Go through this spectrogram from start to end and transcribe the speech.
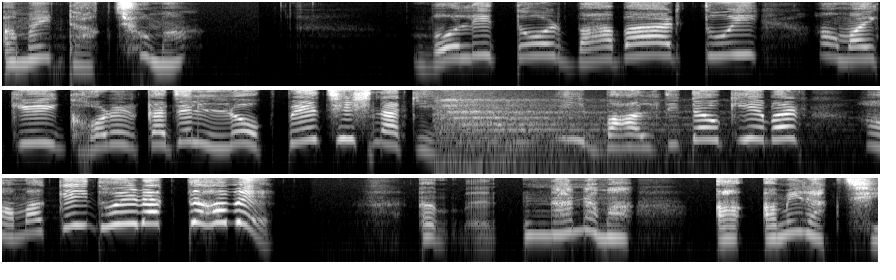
আমায় ডাকছো মা? বলি তোর বাবা আর তুই আমায় কি ওই ঘরের কাজের লোক পেয়েছিস নাকি? এই বালতিটাও কি এবার আমাকেই ধুয়ে রাখতে হবে? না না মা আমি রাখছি।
